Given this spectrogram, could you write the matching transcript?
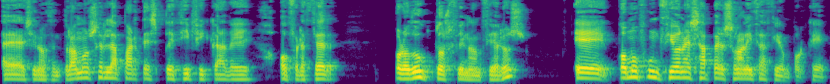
Eh, si nos centramos en la parte específica de ofrecer productos financieros, eh, ¿cómo funciona esa personalización? Porque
